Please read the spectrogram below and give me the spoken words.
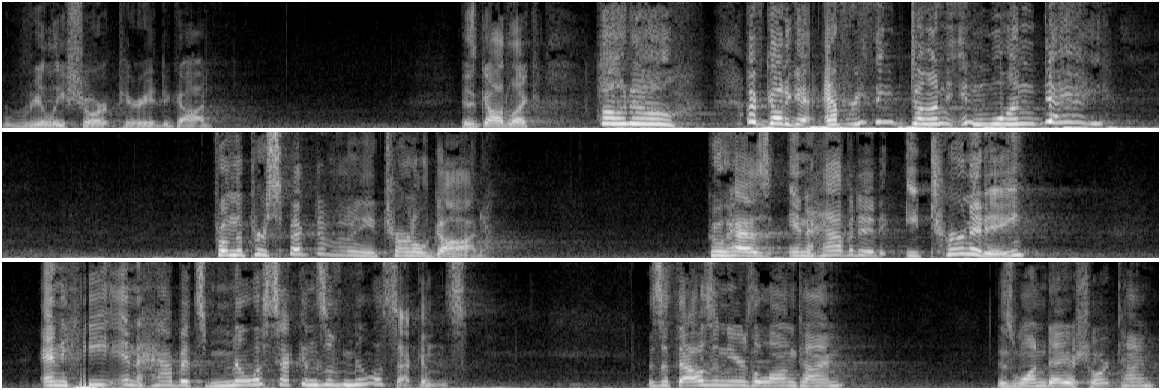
really short period to God? Is God like, oh no, I've got to get everything done in one day? From the perspective of an eternal God who has inhabited eternity and he inhabits milliseconds of milliseconds. Is a thousand years a long time? Is one day a short time?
